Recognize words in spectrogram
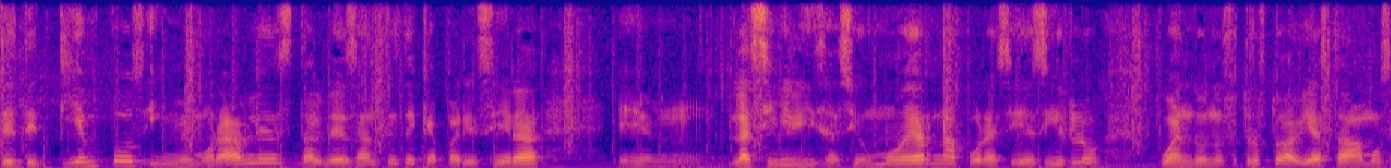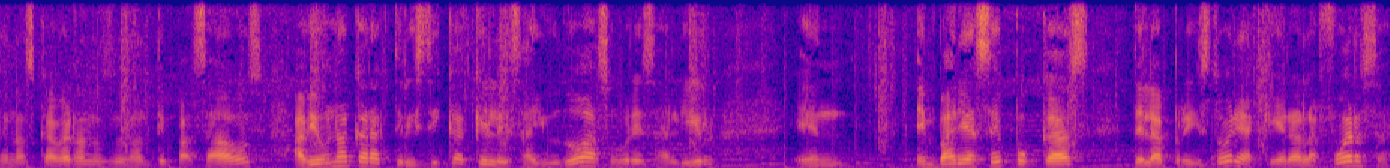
Desde tiempos inmemorables, tal vez antes de que apareciera em, la civilización moderna, por así decirlo, cuando nosotros todavía estábamos en las cavernas, nuestros antepasados, había una característica que les ayudó a sobresalir en varias épocas de la prehistoria, que era la fuerza.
